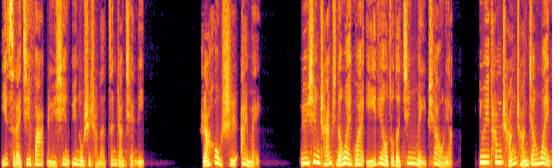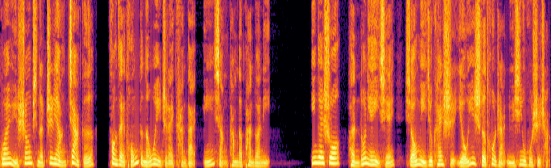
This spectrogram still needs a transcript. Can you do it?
以此来激发女性运动市场的增长潜力。然后是爱美。女性产品的外观一定要做得精美漂亮，因为她们常常将外观与商品的质量、价格放在同等的位置来看待，影响他们的判断力。应该说，很多年以前，小米就开始有意识的拓展女性用户市场。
